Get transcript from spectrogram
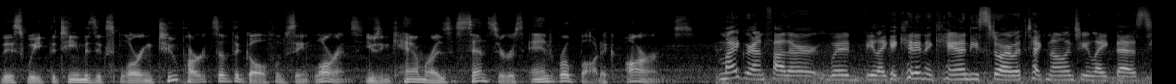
This week, the team is exploring two parts of the Gulf of St. Lawrence using cameras, sensors, and robotic arms. My grandfather would be like a kid in a candy store with technology like this.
